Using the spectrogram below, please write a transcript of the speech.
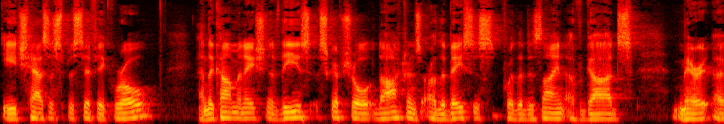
each has a specific role, and the combination of these scriptural doctrines are the basis for the design of God's, uh,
